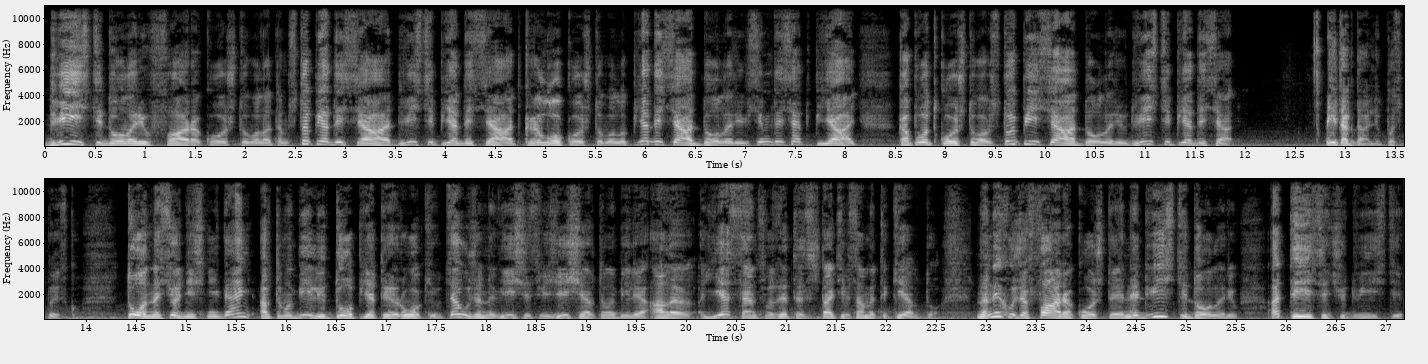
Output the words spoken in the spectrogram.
200 доларів фара коштувала, там 150, 250, крило коштувало 50 доларів, 75, капот коштував 150 доларів, 250 і так далі по списку. То на сьогоднішній день автомобілі до 5 років це вже новіші, свіжіші автомобілі, але є сенс возити з штатів саме такі авто. На них уже фара коштує не 200 доларів, а 1200.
